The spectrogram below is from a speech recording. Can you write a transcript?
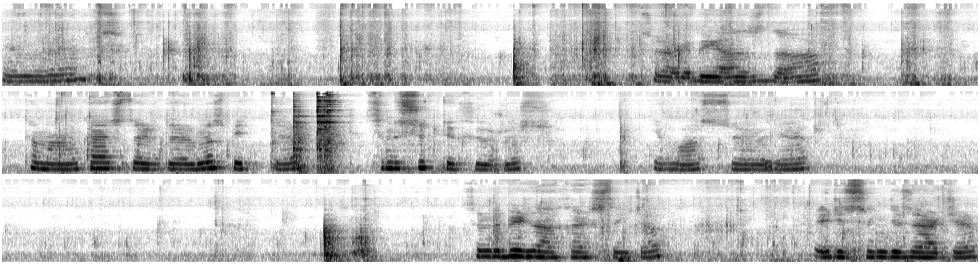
Evet. Şöyle biraz daha. Tamam karıştırdığımız bitti. Şimdi süt döküyoruz. Yavaş şöyle. Şimdi bir daha karıştıracağım. Erisin güzelce.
